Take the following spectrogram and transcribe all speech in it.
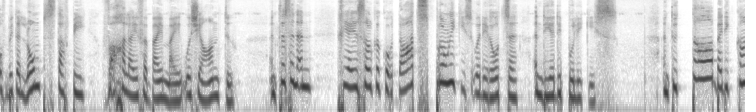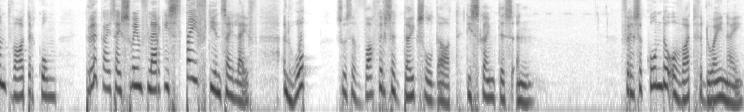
of met 'n lomp stafpie waggel hy verby my oseaan toe. Intussenin gee hy sulke kordaat sprongetjies oor die rotse in deur die poeltjies. En toe ta by die kant water kom, druk hy sy swemvlekkie styf teen sy lyf en hop soos 'n wafferse duiksoldaat die skuimtes in vir 'n sekonde of wat verdwyn hy.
